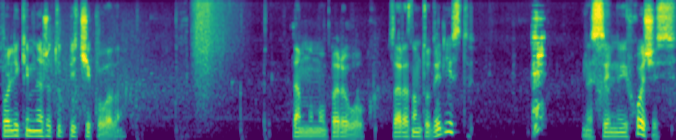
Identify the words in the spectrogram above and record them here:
Толіки мене вже тут підчікували. Темному переулку. Зараз нам туди лізти? Не сильно і хочеться.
